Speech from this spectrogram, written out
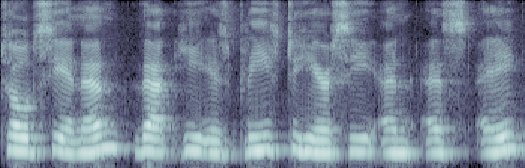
told CNN that he is pleased to hear CNSA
